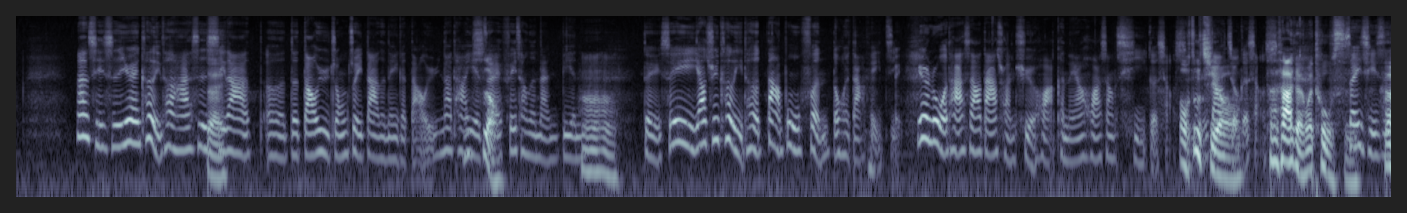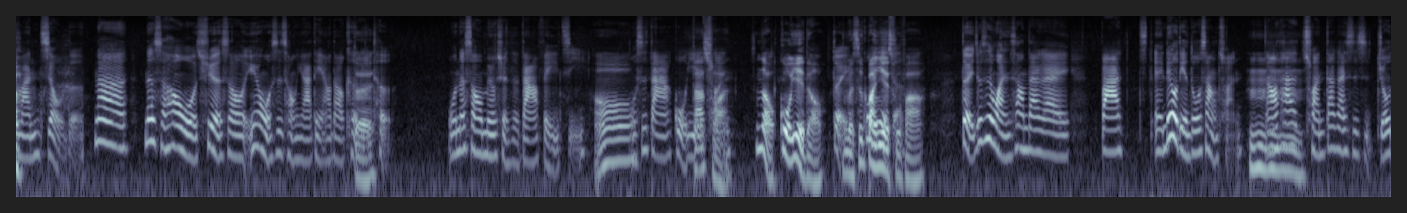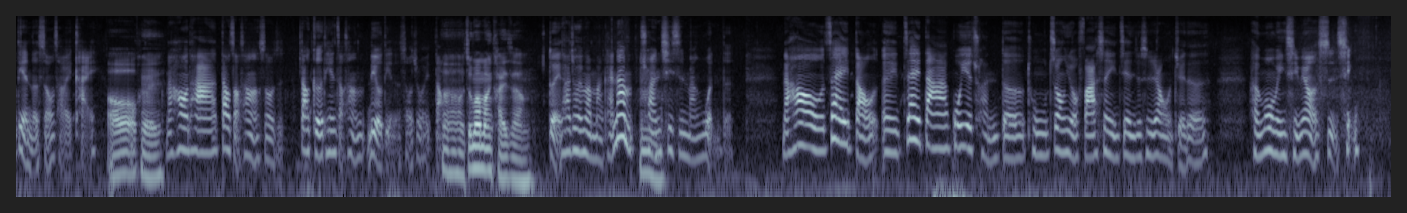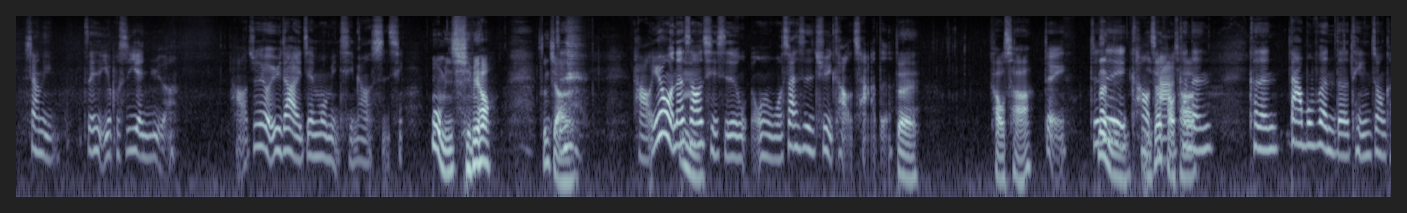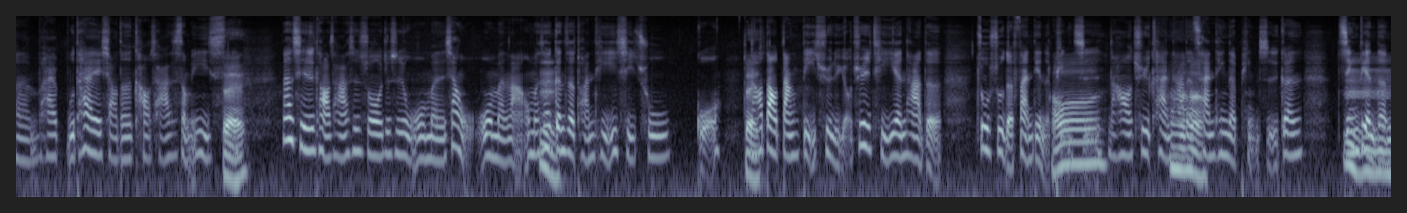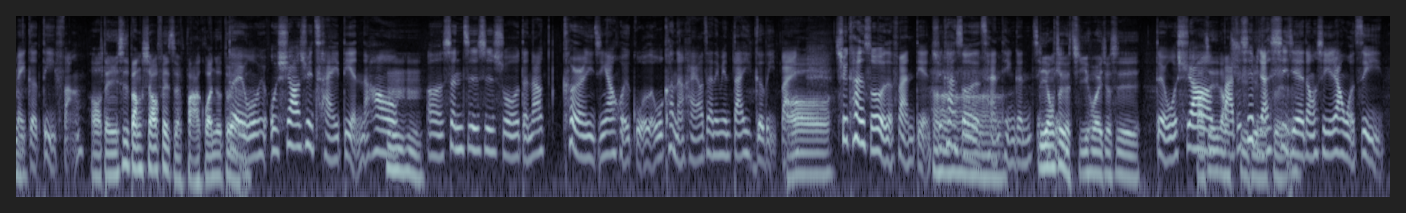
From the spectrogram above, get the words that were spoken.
那其实因为克里特它是希腊呃的岛屿中最大的那个岛屿，那它也在非常的南边。嗯嗯。对，所以要去克里特，大部分都会搭飞机，因为如果他是要搭船去的话，可能要花上七个小时，哦，这么久，九个小时，那他可能会吐死。所以其实蛮久的。那那时候我去的时候，因为我是从雅典要到克里特，我那时候没有选择搭飞机，哦，我是搭过夜船，搭船，真的哦，过夜的哦。对，你们是半夜出发？对，就是晚上大概八哎六点多上船，嗯、然后他船大概是九点的时候才会开。哦，OK。然后他到早上的时候，到隔天早上六点的时候就会到。嗯，就慢慢开这样。对，他就会慢慢开。那船其实蛮稳的。嗯、然后在岛哎，在搭过夜船的途中，有发生一件就是让我觉得很莫名其妙的事情。像你这也不是艳遇了。好，就是有遇到一件莫名其妙的事情。莫名其妙，真假的？好，因为我那时候其实我我算是去考察的。对，考察。对，就是考察，可能可能大部分的听众可能还不太晓得考察是什么意思。对。那其实考察是说，就是我们像我们啦，我们是跟着团体一起出国，然后到当地去旅游，去体验他的。住宿的饭店的品质，哦、然后去看他的餐厅的品质跟景点的每个地方。嗯、哦，等于是帮消费者把关就对了。对，我我需要去踩点，然后、嗯、呃，甚至是说等到客人已经要回国了，我可能还要在那边待一个礼拜，哦、去看所有的饭店，去看所有的餐厅跟景点。利用这个机会就是，对我需要把这些比较细节的东西，让我自己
